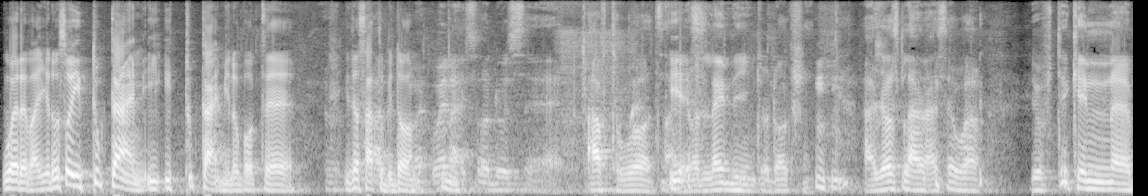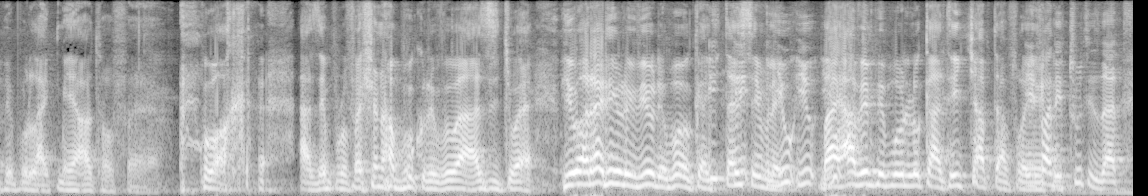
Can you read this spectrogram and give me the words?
whatever, you know. So it took time. It, it took time, you know, but uh, it just had to be done. When I saw those uh, afterwards and yes. your lengthy introduction, I just laughed. I said, well, you've taken uh, people like me out of uh, work as a professional book reviewer, as it were. You already reviewed the book extensively you, you, you, by having people look at each chapter for in you. In fact, the truth is that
